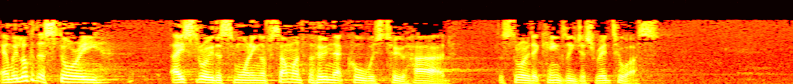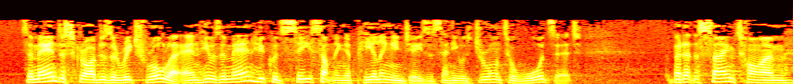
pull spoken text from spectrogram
And we look at the story a story this morning of someone for whom that call was too hard. The story that Kingsley just read to us. It's a man described as a rich ruler, and he was a man who could see something appealing in Jesus and he was drawn towards it. But at the same time,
